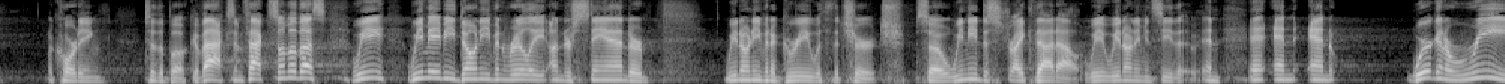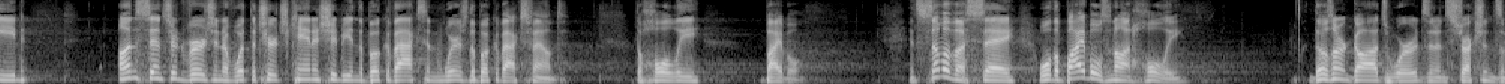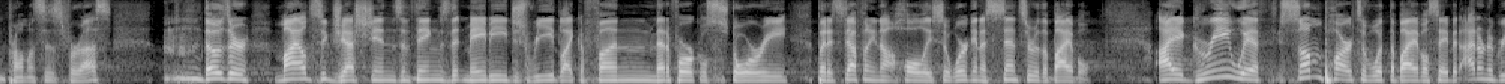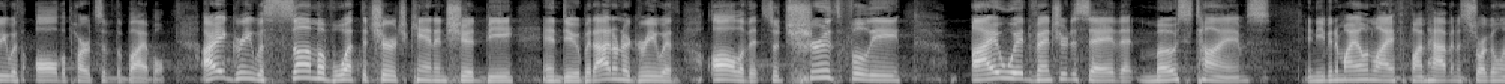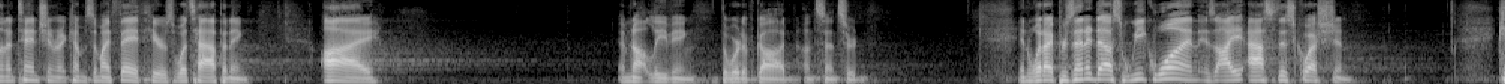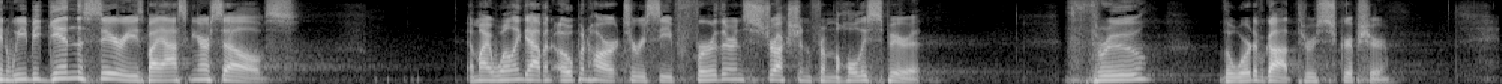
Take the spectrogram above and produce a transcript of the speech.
according to the book of Acts. In fact, some of us, we, we maybe don't even really understand or we don't even agree with the church. So we need to strike that out. We, we don't even see that. And, and, and we're going to read uncensored version of what the church can and should be in the book of Acts. And where's the book of Acts found? The Holy Bible. And some of us say, well, the Bible's not holy. Those aren't God's words and instructions and promises for us. Those are mild suggestions and things that maybe just read like a fun metaphorical story, but it's definitely not holy, so we're going to censor the Bible. I agree with some parts of what the Bible say, but I don't agree with all the parts of the Bible. I agree with some of what the church can and should be and do, but I don't agree with all of it. So truthfully, I would venture to say that most times and even in my own life, if I'm having a struggle and a tension when it comes to my faith, here's what's happening I am not leaving the Word of God uncensored. And what I presented to us week one is I asked this question Can we begin the series by asking ourselves, Am I willing to have an open heart to receive further instruction from the Holy Spirit through the Word of God through Scripture?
